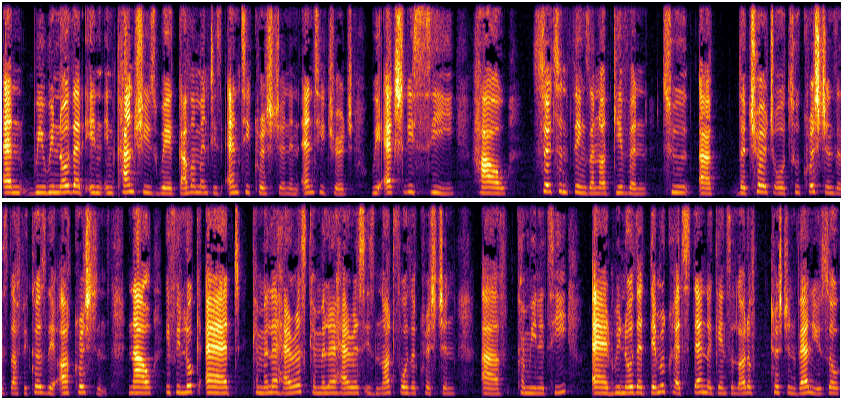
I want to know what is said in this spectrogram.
And we, we know that in, in countries where government is anti Christian and anti church, we actually see how certain things are not given to uh, the church or to Christians and stuff because they are Christians. Now, if you look at Kamala Harris, Kamala Harris is not for the Christian uh, community. And we know that Democrats stand against a lot of Christian values. So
